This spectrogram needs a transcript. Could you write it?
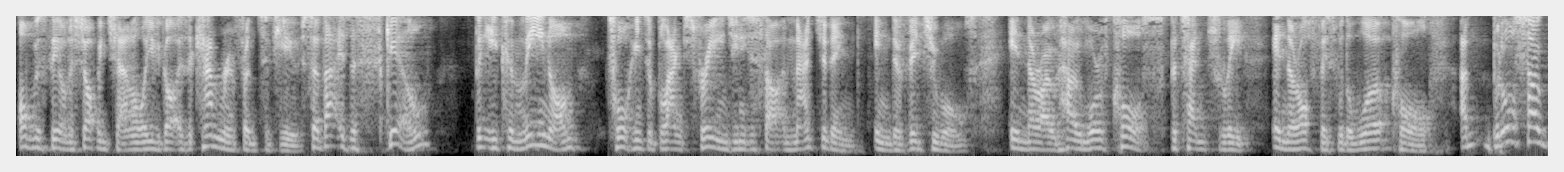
obviously on a shopping channel, all you've got is a camera in front of you. So that is a skill that you can lean on talking to blank screens, you need to start imagining individuals in their own home, or of course, potentially in their office with a work call. Um, but also,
